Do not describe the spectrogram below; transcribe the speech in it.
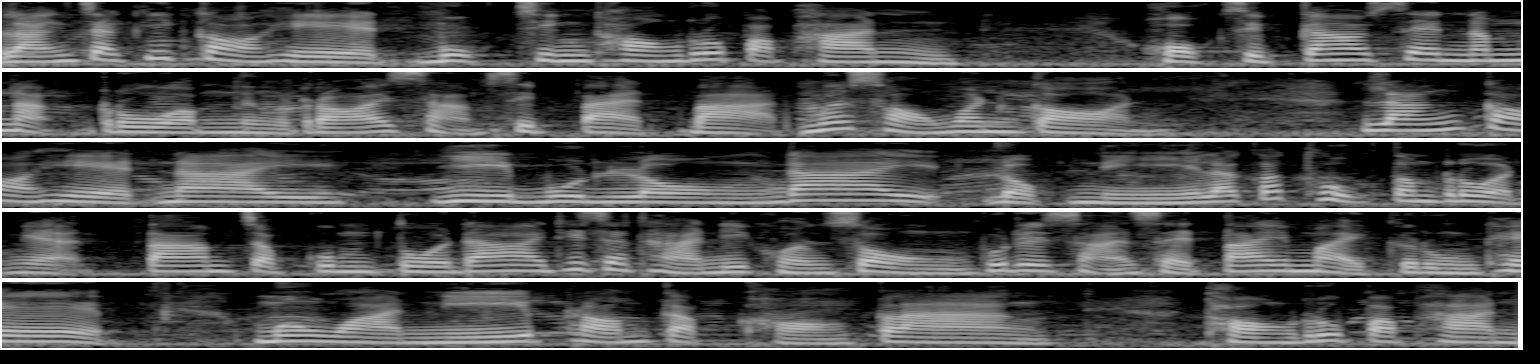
หลังจากที่ก่อเหตุบุกชิงทองรูปพรรณ69 เส้นน้ำหนักรวม 138 บาทเมื่อ 2 วันก่อน หลังก่อเหตุนายยีบุญลงได้หลบหนี แล้วก็ถูกตำรวจเนี่ยตามจับกลุ่มตัวได้ที่สถานีขนส่ง ผู้โดยสารสายใต้ใหม่กรุงเทพ เมื่อวานนี้พร้อมกับของกลาง ทองรูปพรรณ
